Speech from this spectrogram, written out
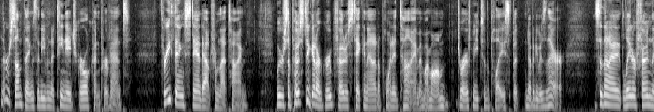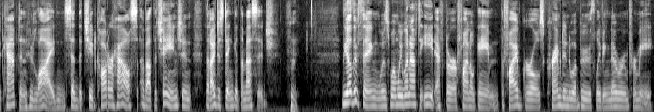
there were some things that even a teenage girl couldn't prevent. Three things stand out from that time. We were supposed to get our group photos taken at an appointed time, and my mom drove me to the place, but nobody was there. So then I later phoned the captain who lied and said that she had called her house about the change and that I just didn't get the message. Hmm. The other thing was when we went out to eat after our final game, the five girls crammed into a booth, leaving no room for me.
